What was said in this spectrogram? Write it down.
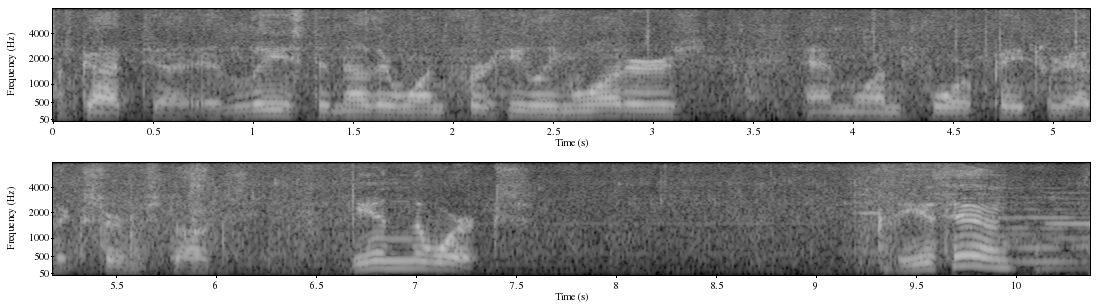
I've got uh, at least another one for Healing Waters and one for Patriotic Service Dogs in the works. See you soon.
